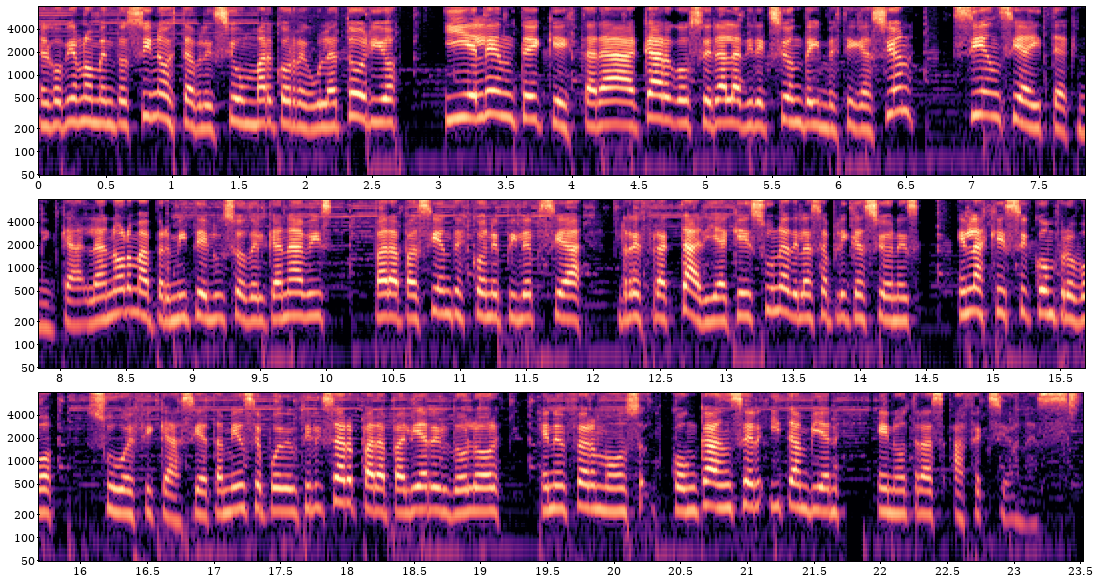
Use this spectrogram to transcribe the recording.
El gobierno mendocino estableció un marco regulatorio y el ente que estará a cargo será la Dirección de Investigación, Ciencia y Técnica. La norma permite el uso del cannabis para pacientes con epilepsia refractaria, que es una de las aplicaciones en las que se comprobó su eficacia. También se puede utilizar para paliar el dolor en enfermos con cáncer y también en otras afecciones.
